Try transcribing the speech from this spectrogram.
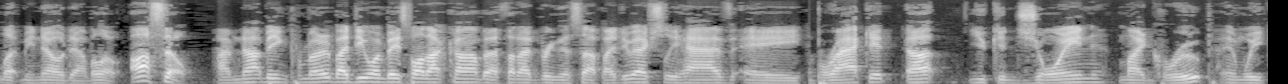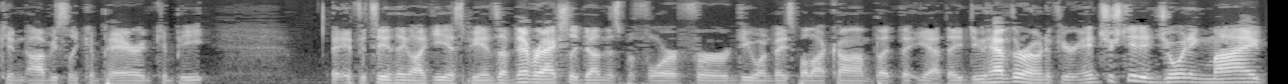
Let me know down below. Also, I'm not being promoted by D1Baseball.com, but I thought I'd bring this up. I do actually have a bracket up. You can join my group, and we can obviously compare and compete if it's anything like ESPN's. I've never actually done this before for D1Baseball.com, but the, yeah, they do have their own. If you're interested in joining my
